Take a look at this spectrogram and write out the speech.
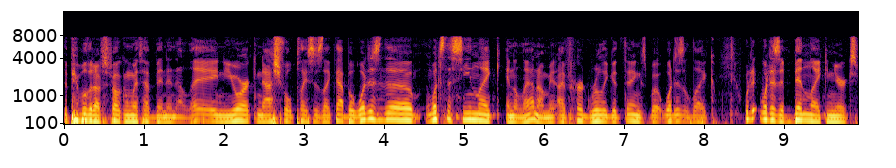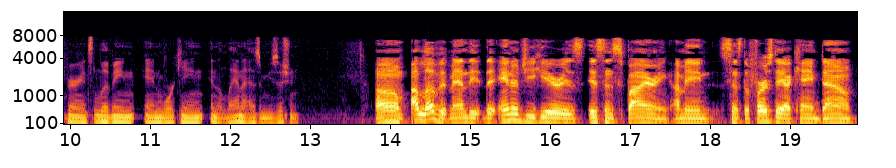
the people that I've spoken with have been in LA, New York, Nashville, places like that. But what is the what's the scene like in Atlanta? I mean, I've heard really good things, but what is it like? What what has it been like in your experience living and working in Atlanta as a musician? Um, I love it, man. The the energy here is it's inspiring. I mean, since the first day I came down,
